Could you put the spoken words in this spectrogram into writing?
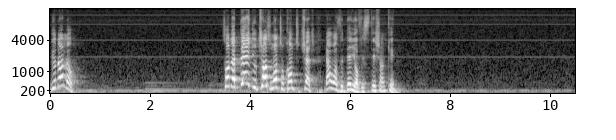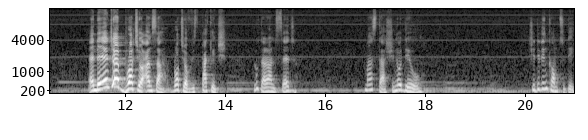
You don't know. So the day you chose not to come to church, that was the day your visitation came. And the angel brought your answer, brought your package. Looked around and said, Master, she no deal. Oh. She didn't come today.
